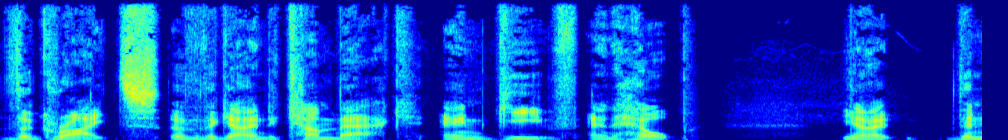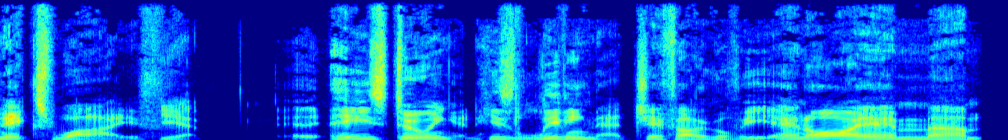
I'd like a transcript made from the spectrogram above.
the greats of the game to come back and give and help, you know, the next wave. Yeah. He's doing it. He's living that, Geoff Ogilvy. And I am, um,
